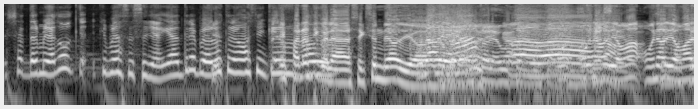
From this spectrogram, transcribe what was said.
ya termina. ¿Cómo que, que me hace señal? Que entré, pero no tenemos quien quiera Es fanático de la sección de audio. ¿Un audio más? Ah, Un audio más, un audio más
